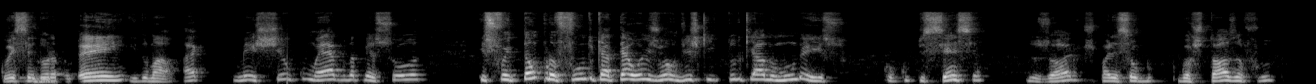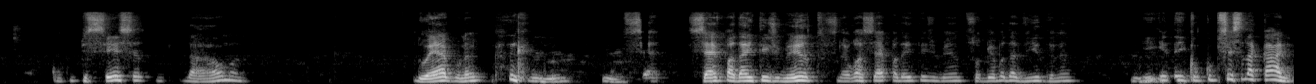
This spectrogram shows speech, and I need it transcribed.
conhecedora uhum. do bem e do mal. Aí, mexeu com o ego da pessoa. Isso foi tão profundo que até hoje João diz que tudo que há no mundo é isso. Concupiscência dos olhos, pareceu gostosa o fruto, concupiscência da alma, do ego, né? Uhum. serve para dar entendimento, esse negócio serve para dar entendimento, soberba da vida, né? Uhum. E, e, e concupiscência da carne.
